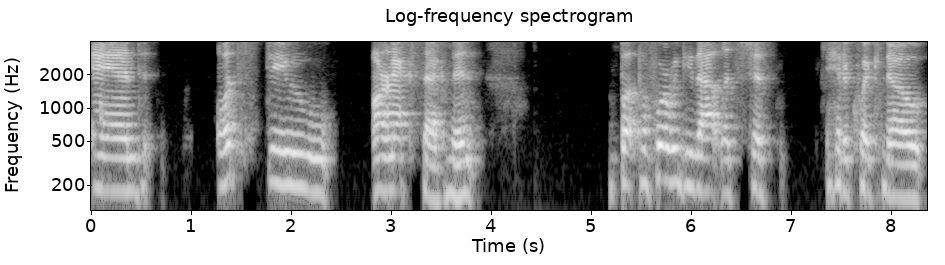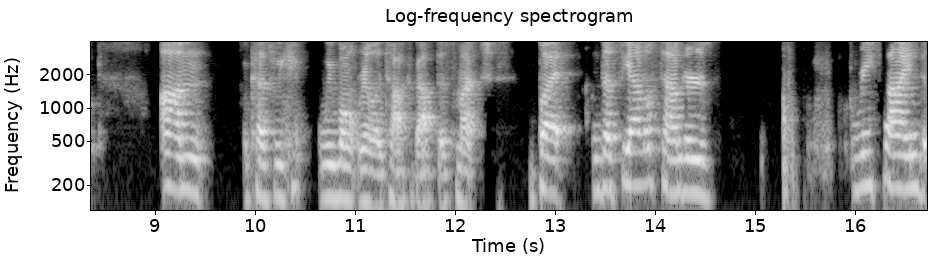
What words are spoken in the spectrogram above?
And let's do our next segment. But before we do that, let's just hit a quick note. Um, because we can, we won't really talk about this much. But the Seattle Sounders re-signed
